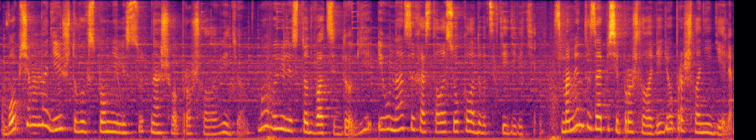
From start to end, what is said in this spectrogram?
В общем, надеюсь, что вы вспомнили суть нашего прошлого видео. Мы вывели 120 доги, и у нас их осталось около 29. С момента записи прошлого видео прошла неделя.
